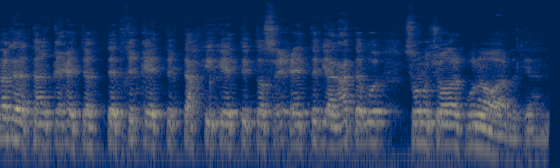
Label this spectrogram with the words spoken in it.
Ne kadar tenkih ettik, tetkik ettik, tahkik ettik, tasih ettik yani hatta bu sonuç olarak buna vardık yani.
